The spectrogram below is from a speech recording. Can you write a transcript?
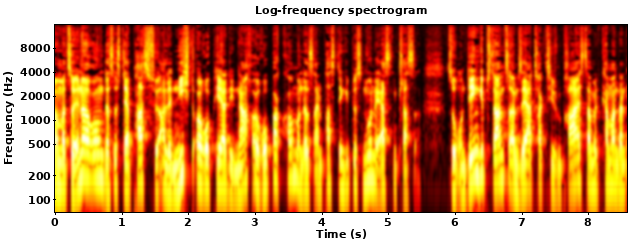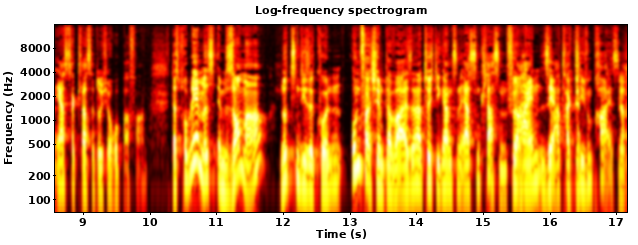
Nochmal zur Erinnerung, das ist der Pass für alle Nicht-Europäer, die nach Europa kommen. Und das ist ein Pass, den gibt es nur in der ersten Klasse. So, und den gibt's dann zu einem sehr attraktiven Preis. Damit kann man dann erster Klasse durch Europa fahren. Das Problem ist, im Sommer nutzen diese Kunden unverschämterweise natürlich die ganzen ersten Klassen für einen sehr attraktiven Preis. Ja.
